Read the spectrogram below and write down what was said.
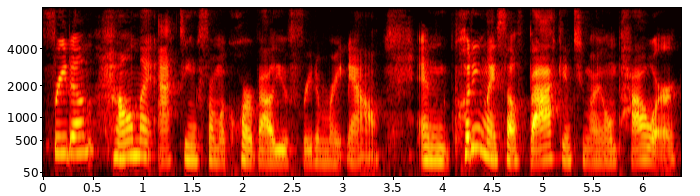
freedom? How am I acting from a core value of freedom right now? And putting myself back into my own power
